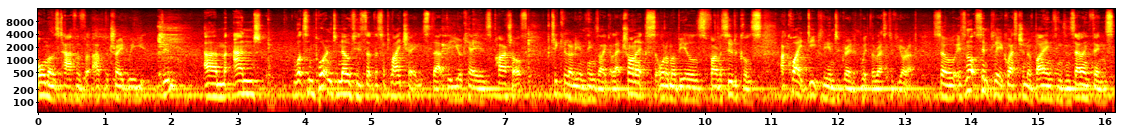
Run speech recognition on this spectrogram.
almost half of, of the trade we do. Um, and what's important to note is that the supply chains that the UK is part of, particularly in things like electronics, automobiles, pharmaceuticals, are quite deeply integrated with the rest of Europe. So it's not simply a question of buying things and selling things,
